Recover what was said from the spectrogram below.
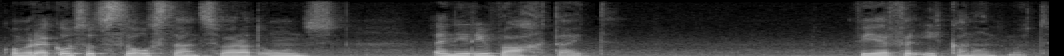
Kom ruk ons tot stilstand sodat ons in hierdie wagtyd weer vir U kan ontmoet.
